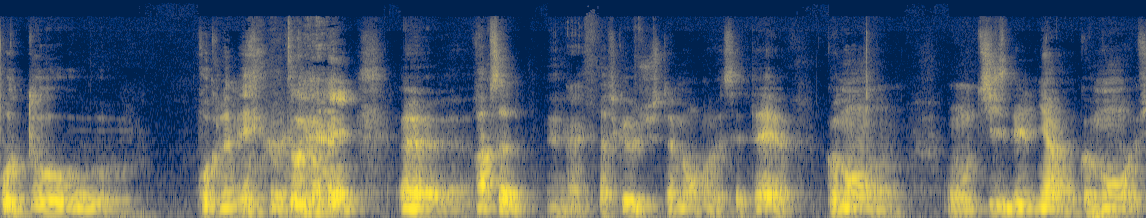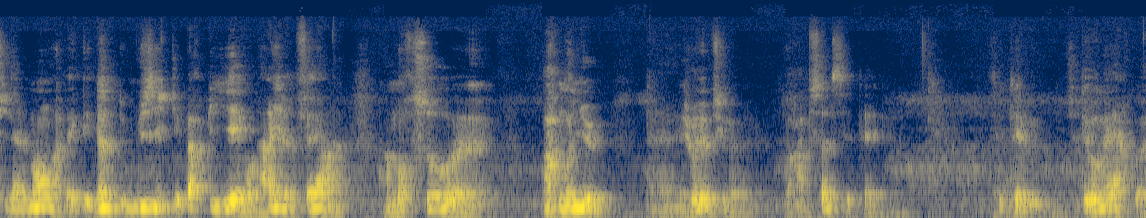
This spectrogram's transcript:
auto-proclamé, auto-nommé euh, Rhapsode. Euh, parce que justement, c'était comment on, tisse des liens, comment finalement, avec des notes de musique éparpillées, on arrive à faire un, morceau harmonieux et joyeux, parce que le, rap, ça, c'était. C'était. C'était Homère, quoi.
